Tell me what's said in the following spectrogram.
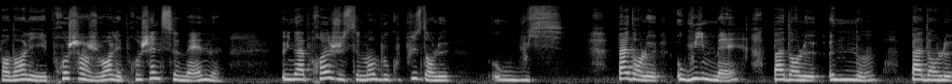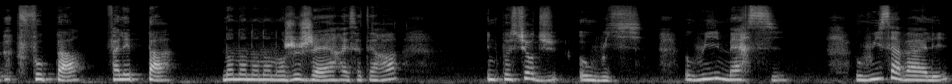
pendant les prochains jours, les prochaines semaines, une approche justement beaucoup plus dans le oui. Pas dans le oui mais, pas dans le non, pas dans le faut pas, fallait pas, non non non non non je gère, etc. Une posture du oui. Oui merci. Oui ça va aller.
